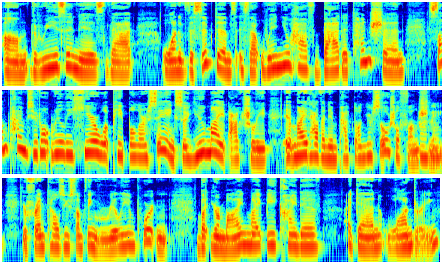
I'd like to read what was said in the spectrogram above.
Um, the reason is that one of the symptoms is that when you have bad attention, sometimes you don't really hear what people are saying. So you might actually, it might have an impact on your social functioning. Your friend tells you something really important, but your mind might be kind of, again, wandering.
